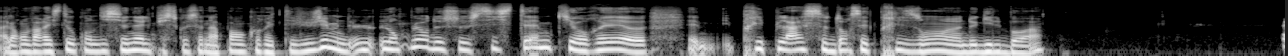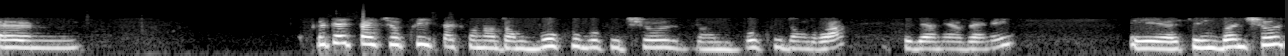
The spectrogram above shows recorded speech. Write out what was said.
Alors, on va rester au conditionnel puisque ça n'a pas encore été jugé, mais l'ampleur de ce système qui aurait pris place dans cette prison de Gilboa euh, peut-être pas surprise parce qu'on entend beaucoup, beaucoup de choses dans beaucoup d'endroits ces dernières années. Et euh, c'est une bonne chose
